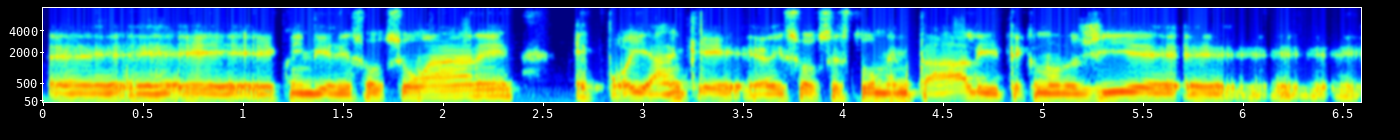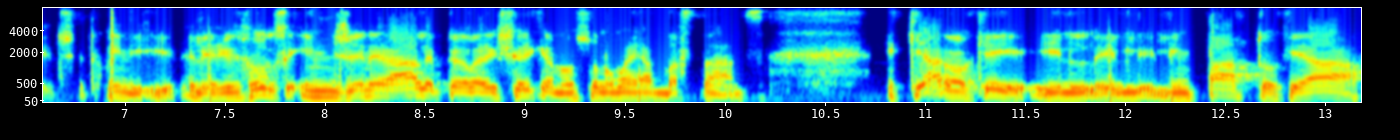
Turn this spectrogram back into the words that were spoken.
eh, e quindi risorse umane, e poi anche risorse strumentali, tecnologie, eccetera. Quindi le risorse in generale per la ricerca non sono mai abbastanza. È chiaro che il, l'impatto che, ha,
